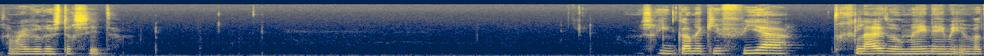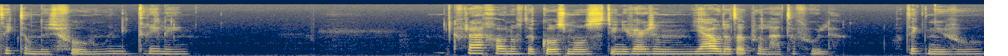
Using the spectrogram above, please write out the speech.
Ga maar even rustig zitten. Misschien kan ik je via het geluid wel meenemen in wat ik dan dus voel, in die trilling. Ik vraag gewoon of de kosmos, het universum, jou dat ook wil laten voelen. Wat ik nu voel.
